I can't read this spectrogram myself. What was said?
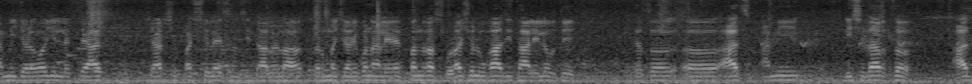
आम्ही जळगाव जिल्ह्यातले आज चारशे पाचशे लायसन्स इथं आलेलो आहोत. कर्मचारी पण आलेले आहेत. पंधरा सोळाशे लोक आज इथं आलेले होते. त्याचं आज आम्ही निषेधार्थ आज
